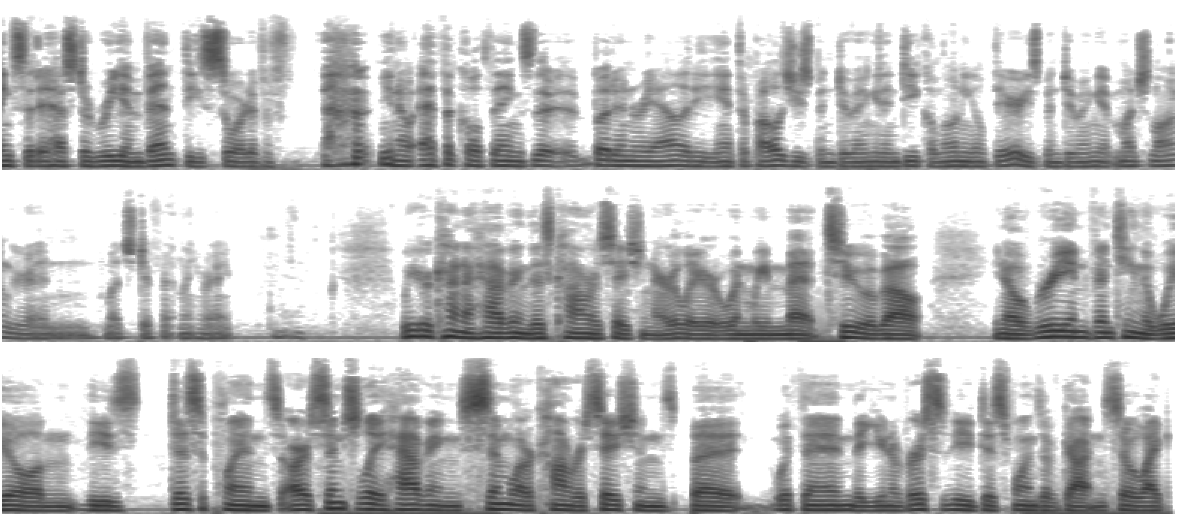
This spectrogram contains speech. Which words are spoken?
thinks that it has to reinvent these sort of you know ethical things but in reality anthropology's been doing it and decolonial theory's been doing it much longer and much differently right we were kind of having this conversation earlier when we met too about you know reinventing the wheel and these disciplines are essentially having similar conversations, but within the university disciplines have gotten so like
